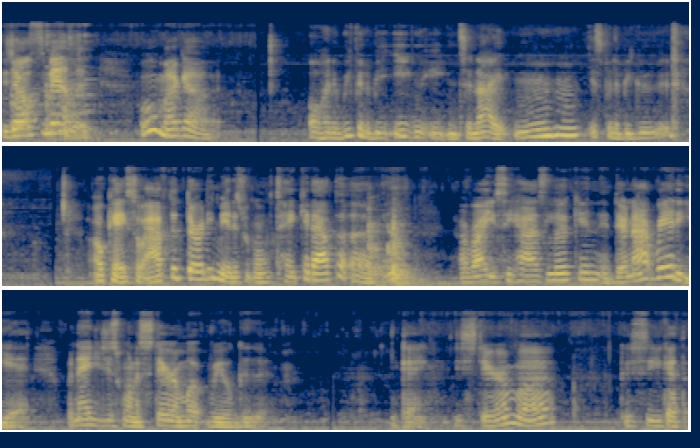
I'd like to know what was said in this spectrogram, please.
Did y'all smell it? Oh my God. Oh honey, we finna be eating, eating tonight. Mm-hmm, it's finna be good. Okay, so after 30 minutes, we're gonna take it out the oven. All right, you see how it's looking? They're not ready yet, but now you just want to stir them up real good. Okay, you stir them up. You see, you got the,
